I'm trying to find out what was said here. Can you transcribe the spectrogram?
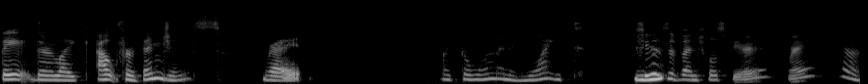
they they're like out for vengeance. Right. Like the woman in white. She Mhm. was a vengeful spirit, right? Yeah.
